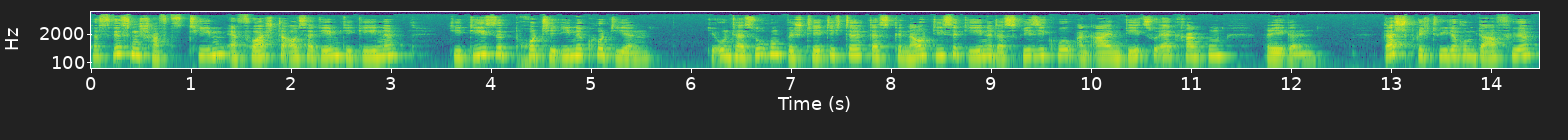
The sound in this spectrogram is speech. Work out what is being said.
das Wissenschaftsteam erforschte außerdem die Gene, die diese Proteine kodieren. Die Untersuchung bestätigte, dass genau diese Gene das Risiko an AMD zu erkranken regeln. Das spricht wiederum dafür,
